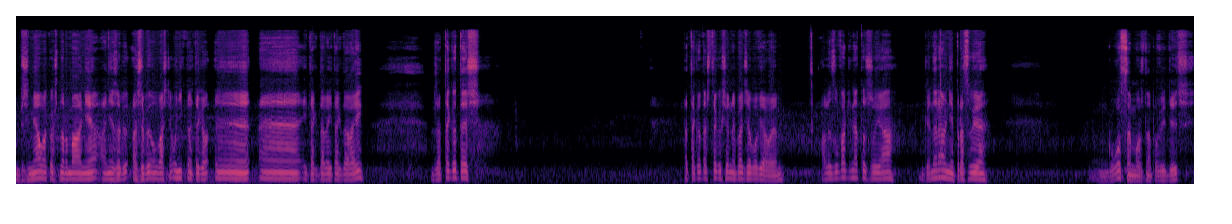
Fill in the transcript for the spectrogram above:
brzmiało jakoś normalnie, a nie żeby, a żeby właśnie uniknąć tego e, e, i tak dalej, i tak dalej. Dlatego też dlatego też tego się najbardziej obawiałem, ale z uwagi na to, że ja generalnie pracuję głosem, można powiedzieć,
